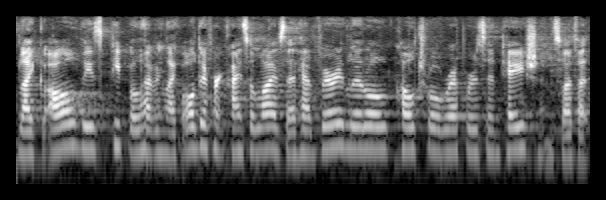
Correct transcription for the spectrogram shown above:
like all these people having like all different kinds of lives that have very little cultural representation. So I thought,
